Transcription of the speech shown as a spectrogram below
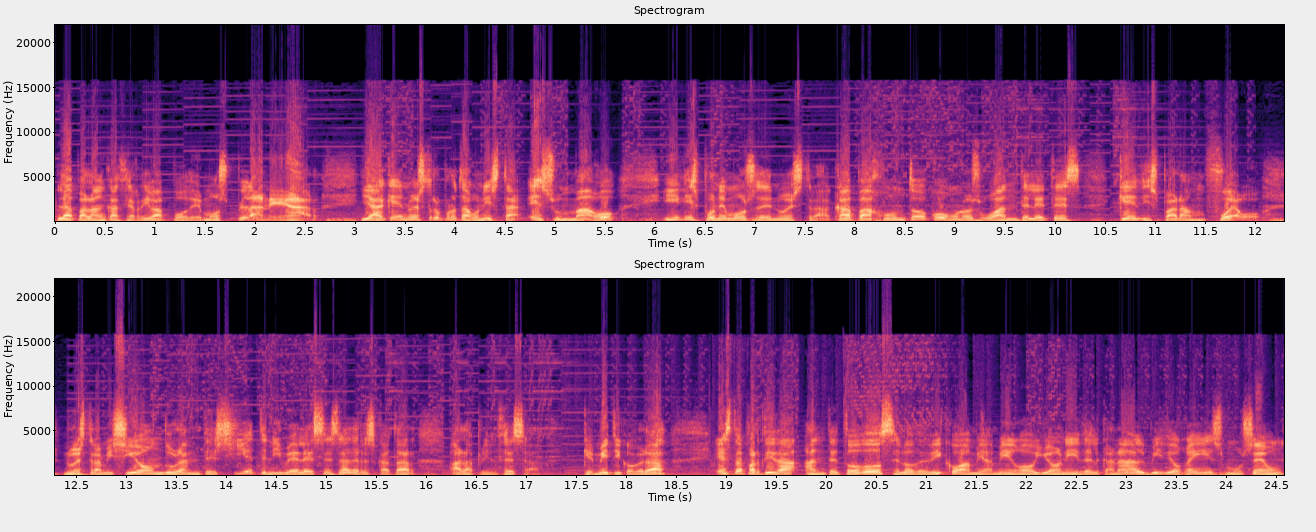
la palanca hacia arriba podemos planear, ya que nuestro protagonista es un mago y disponemos de nuestra capa junto con unos guanteletes que disparan fuego. Nuestra misión durante 7 niveles es la de rescatar a la princesa. Qué mítico, ¿verdad? Esta partida, ante todo, se lo dedico a mi amigo Johnny del canal Video Games Museum.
